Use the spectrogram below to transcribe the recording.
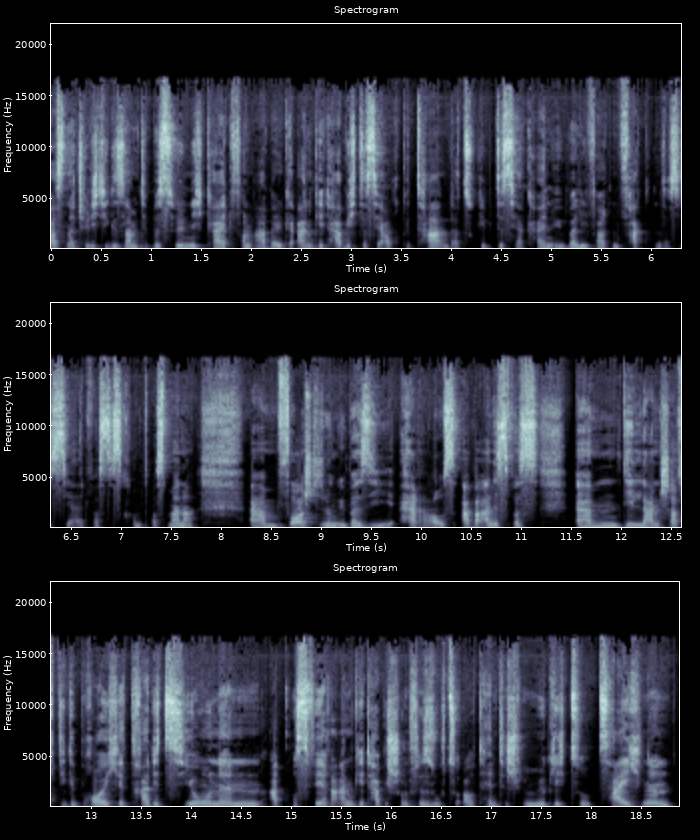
Was natürlich die gesamte Persönlichkeit von Abelke angeht, habe ich das ja auch getan. Dazu gibt es ja keine überlieferten Fakten. Das ist ja etwas, das kommt aus meiner ähm, Vorstellung über sie heraus. Aber alles, was ähm, die Landschaft, die Gebräuche, Traditionen, Atmosphäre angeht, habe ich schon versucht, so authentisch wie möglich zu zeichnen.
